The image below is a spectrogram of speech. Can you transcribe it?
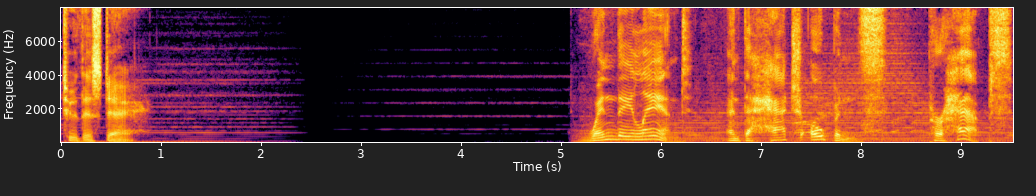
to this day. When they land and the hatch opens, perhaps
